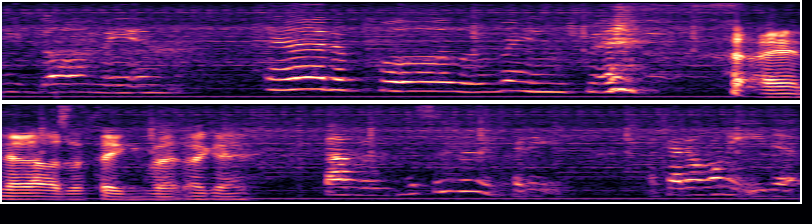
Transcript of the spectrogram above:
he got me an edible arrangement. I didn't know that was a thing, but okay. Baba, this is really pretty. Like, I don't want to eat it.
